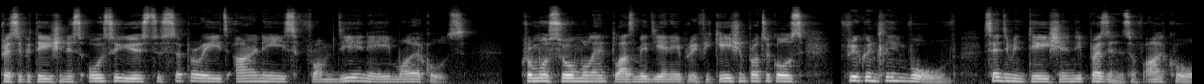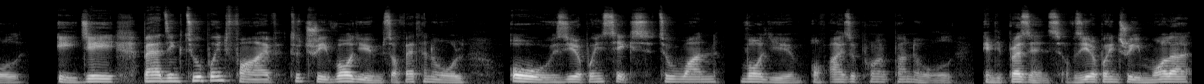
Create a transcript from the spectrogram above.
Precipitation is also used to separate RNAs from DNA molecules. Chromosomal and plasmid DNA purification protocols frequently involve sedimentation in the presence of alcohol, e.g., by adding 2.5 to 3 volumes of ethanol or 0.6 to 1 volume of isopropanol in the presence of 0.3 molar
